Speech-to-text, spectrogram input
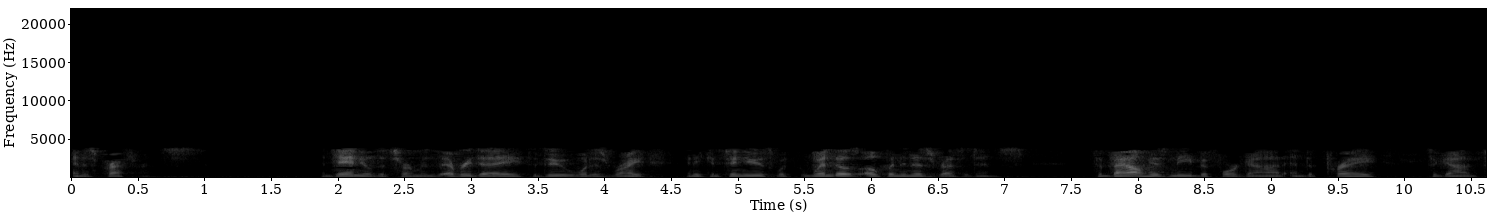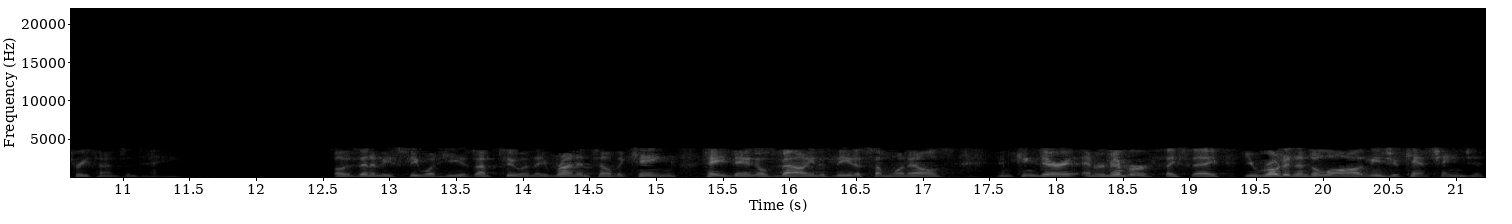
and his preference. And Daniel determines every day to do what is right, and he continues with windows open in his residence to bow his knee before God and to pray to God three times a day. Well, his enemies see what he is up to, and they run and tell the king, hey, Daniel's bowing his knee to someone else. And King Darius, and remember, they say, you wrote it into law. It means you can't change it.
